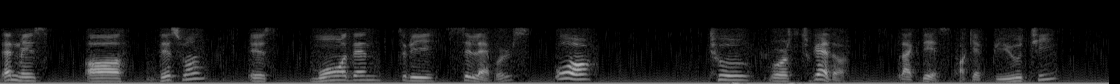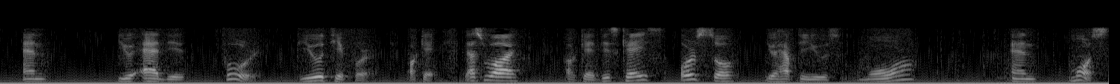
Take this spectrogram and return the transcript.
that means uh, this one is more than three syllables or two words together like this. Okay beauty and you added full beautiful. Okay that's why okay this case also you have to use more and most.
